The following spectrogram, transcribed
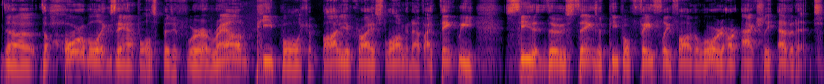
the the horrible examples, but if we're around people like a body of Christ long enough, I think we see that those things of people faithfully following the Lord are actually evident.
